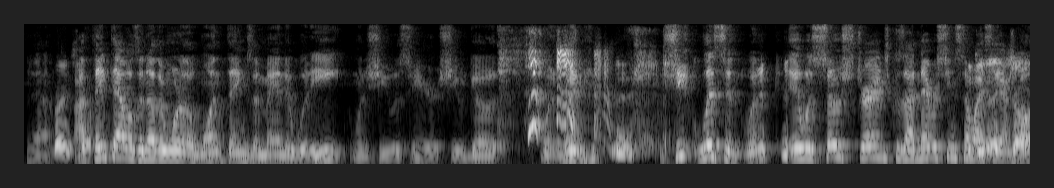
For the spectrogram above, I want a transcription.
Yeah, Right, I think that was another one of the one things Amanda would eat when she was here. She would go when, when she listen when it was so strange because I'd never seen somebody say I'm going.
